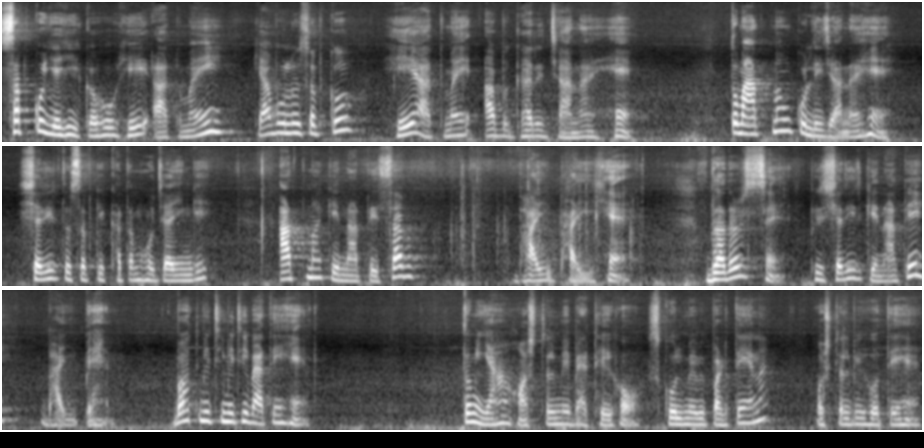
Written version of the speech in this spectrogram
सबको यही कहो, हे आत्माएँ क्या बोलो सबको? हे आत्माएँ, अब घर जाना है। तुम आत्माओं को ले जाना है। शरीर तो सबके ख़त्म हो जाएँगे। आत्मा के नाते सब भाई भाई हैं। ब्रदर्स हैं, फिर शरीर के नाते भाई बहन बहुत मीठी मीठी बातें हैं। तुम यहाँ हॉस्टल में बैठे हो। स्कूल में भी पढ़ते हैं ना? हॉस्टल भी होते हैं।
